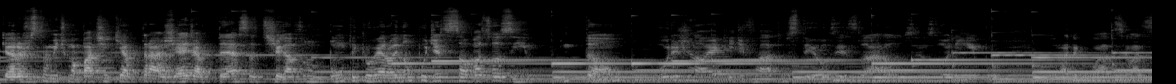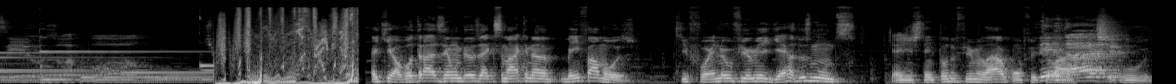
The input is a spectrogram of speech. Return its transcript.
que era justamente uma parte em que a tragédia, a peça, chegava num ponto em que o herói não podia se salvar sozinho. Então, o original é que, de fato, os deuses lá, os deuses do Olimpo, adequados, sei lá, Zeus ou Apolo... Aqui, ó, vou trazer um deus ex-máquina bem famoso, que foi no filme Guerra dos Mundos. Que a gente tem todo o filme lá, o conflito Verdade. lá. O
